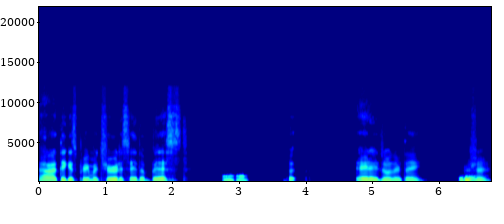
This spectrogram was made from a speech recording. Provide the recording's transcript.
I think it's premature to say the best. Mm-hmm. But hey, they're doing their thing for sure.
